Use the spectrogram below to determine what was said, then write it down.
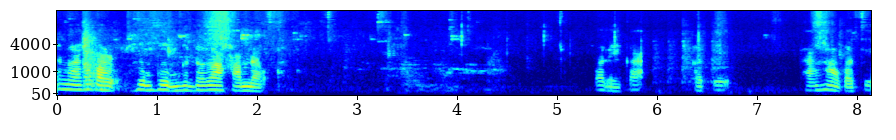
ยังไงเขาก็หึมหึมๆกันทั้งว่าคำแล้ววันนี้ก็ก็คือทางเฮาก็สิ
